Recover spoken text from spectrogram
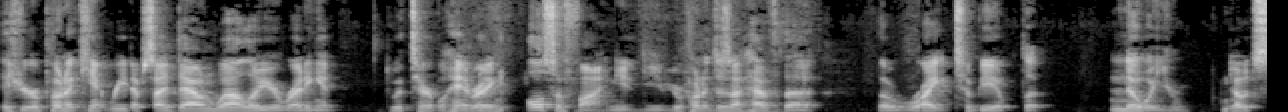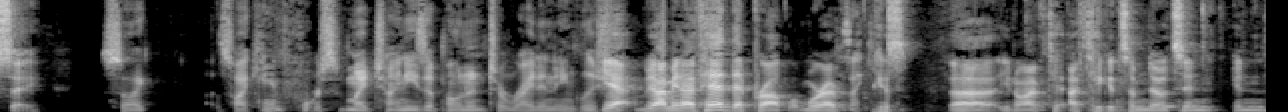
If your opponent can't read upside down well, or you're writing it with terrible handwriting, also fine. You, you, your opponent does not have the the right to be able to know what your notes say. So I so I can't force my Chinese opponent to write in English. Yeah, I mean, I've had that problem where I've like- because uh, you know I've t- I've taken some notes in in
